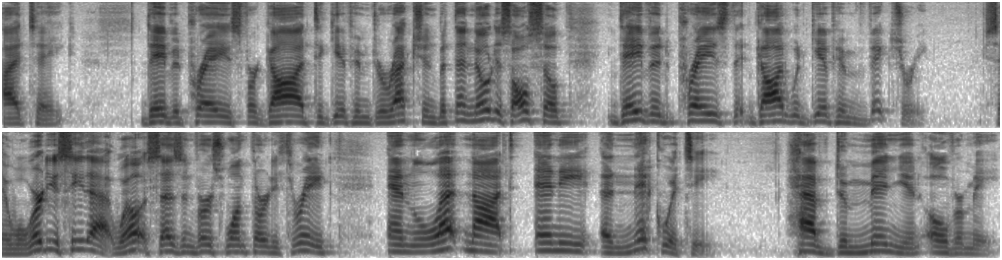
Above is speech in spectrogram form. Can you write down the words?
I take. David prays for God to give him direction, but then notice also, David prays that God would give him victory. You say, well, where do you see that? Well, it says in verse 133 and let not any iniquity have dominion over me.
